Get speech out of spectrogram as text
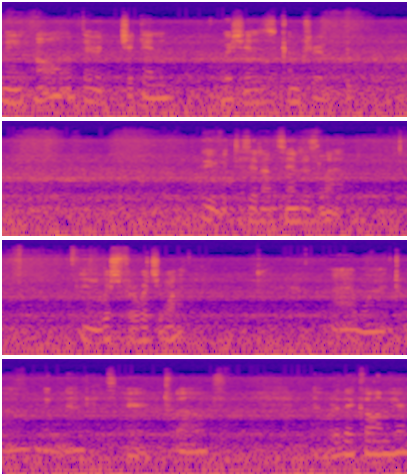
May all of their chicken wishes come true. You get to sit on Santa's lap and wish for what you want. I want 12 McNuggets. Or 12. uh, What do they call them here?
